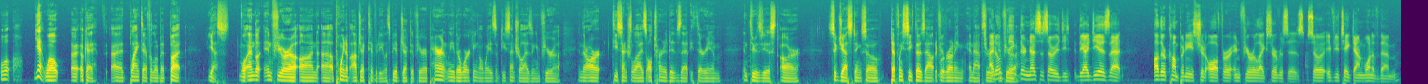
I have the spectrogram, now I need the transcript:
Well, yeah, well, uh, okay. I blanked there for a little bit, but yes, we'll end Infura on uh, a point of objectivity. Let's be objective here. Apparently, they're working on ways of decentralizing Infura, and there are decentralized alternatives that Ethereum enthusiasts are suggesting. So definitely seek those out if you're running an app through I don't Infura. think they're necessary. De- The idea is that other companies should offer Infura-like services. So if you take down one of them,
